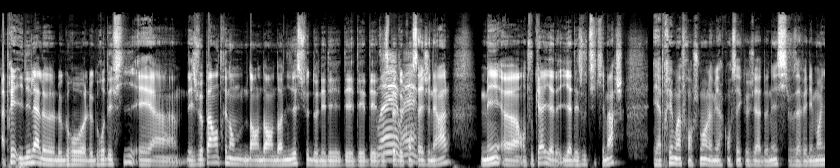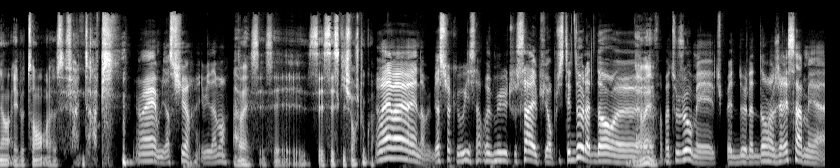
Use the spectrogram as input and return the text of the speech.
après, il est là le, le gros, le gros défi, et, euh, et je veux pas rentrer dans, dans, dans, dans l'idée, si tu veux, de donner des, des, des, des Ouais, espèces de conseils généraux, mais euh, en tout cas, il y, a, des- il y a des outils qui marchent. Et après, moi, franchement, le meilleur conseil que j'ai à donner, si vous avez les moyens et le temps, euh, c'est faire une thérapie. Ouais, bien sûr, évidemment. ah ouais, c'est, ce qui change tout, quoi. Ouais, ouais, ouais. Non, mais bien sûr que oui, ça remue tout ça. Et puis en plus, t'es deux là-dedans. euh, Bah ouais. Enfin, pas toujours, mais tu peux être deux là-dedans à gérer ça. Mais euh,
